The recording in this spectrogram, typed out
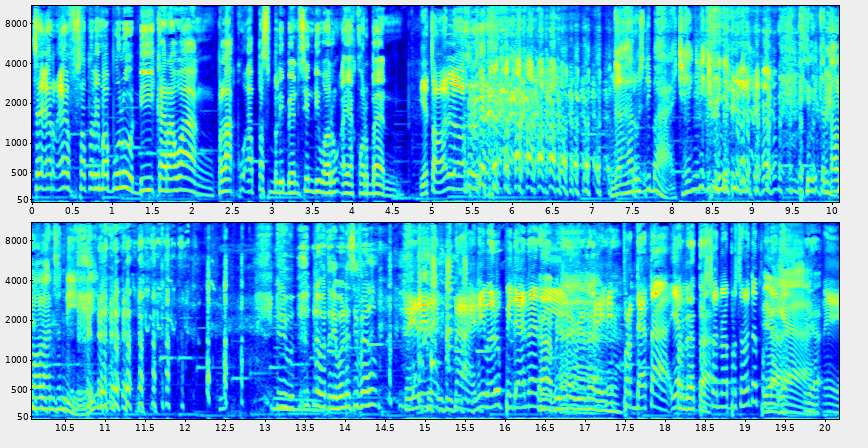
CRF 150 di Karawang. Pelaku apes beli bensin di warung ayah korban. Ya tolong. Nggak harus dibaca ini ini ketololan sendiri. Ini lu dapat dari mana sih, Vel? Nih, nih, nih. Nah ini baru pidana nih. Nah, pidana, pidana, Nah, ini pidana. perdata. Yang Perdata. personal personal itu perdata. Iya. Iya. Nih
